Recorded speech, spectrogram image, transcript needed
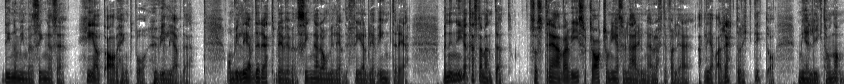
din och min välsignelse helt avhängt på hur vi levde. Om vi levde rätt blev vi välsignade, om vi levde fel blev vi inte det. Men i Nya Testamentet så strävar vi såklart som Jesu lärjungar och efterföljare att leva rätt och riktigt och mer likt honom.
